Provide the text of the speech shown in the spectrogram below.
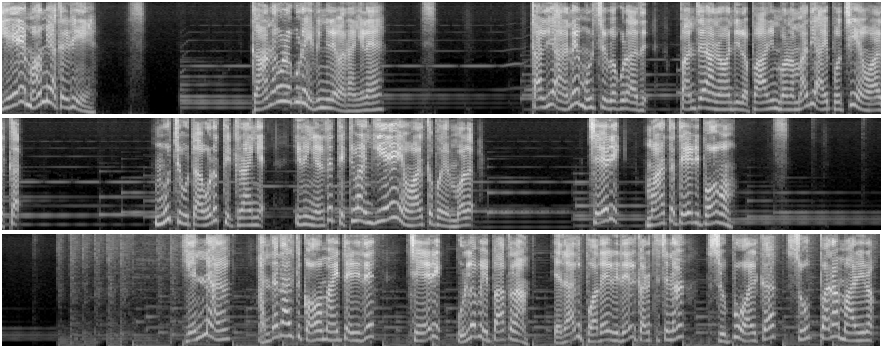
ஏ மாமியா தேடி கனவுல கூட இவங்களே வராங்களே. கல்யாணமே முடிச்சிருக்க கூடாது. பஞ்சாயத்து வண்டியில பாரின் போன மாதிரி ஆயிப்போச்சு என் வாழ்க்கை. மூச்சு விட்டா கூட திட்டுறாங்க. இவங்க எடுத்த திட்டு வாங்கியே என் வாழ்க்கை போயிடும் போல. சரி மரத்தை தேடி போவோம். என்ன? அந்த காலத்து கோபமாயி தெரியுது சரி உள்ள போய் பார்க்கலாம். ஏதாவது புதையல் விதையல் கிடைச்சிச்சுன்னா சுப்பு வாழ்க்கை சூப்பரா மாறிடும்.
